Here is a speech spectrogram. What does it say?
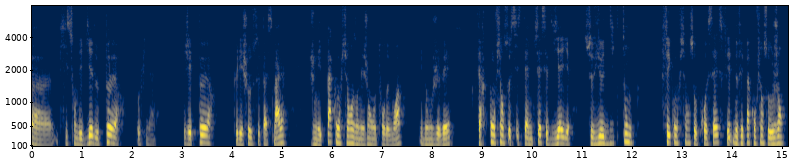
euh, qui sont des biais de peur au final. J'ai peur que les choses se passent mal, je n'ai pas confiance dans les gens autour de moi et donc je vais faire confiance au système. Tu sais, cette vieille, ce vieux dicton, fais confiance au process, ne fais pas confiance aux gens.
